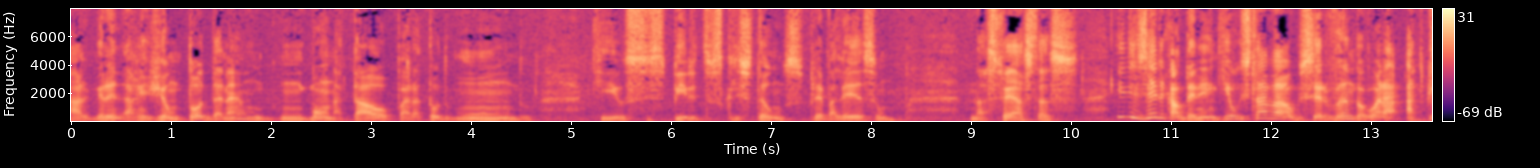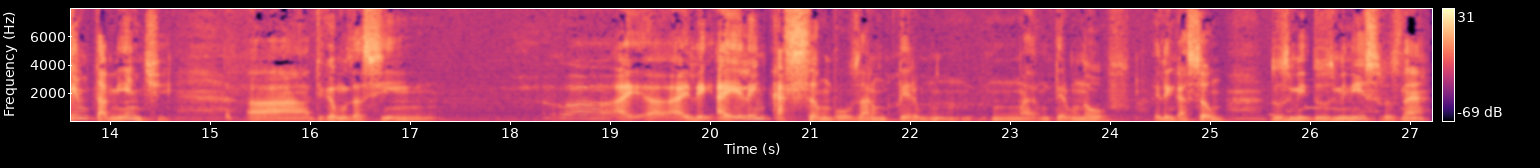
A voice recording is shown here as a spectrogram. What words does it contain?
a, grande, a região toda, né? Um, um bom Natal para todo mundo, que os espíritos cristãos prevaleçam nas festas e dizer, Calderim, que eu estava observando agora atentamente, a, digamos assim, a, a, a, elencação, vou usar um termo, um, um termo novo, elencação dos, dos ministros, né?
